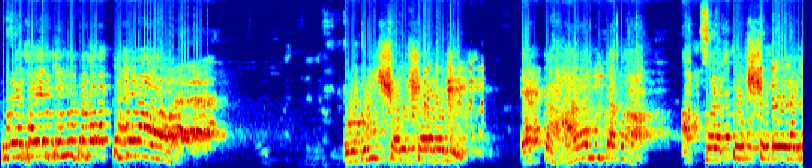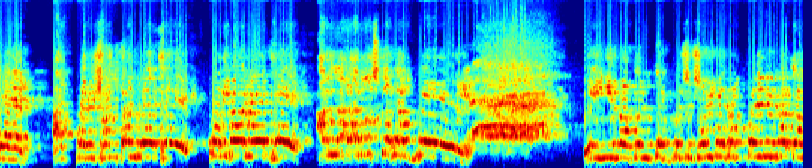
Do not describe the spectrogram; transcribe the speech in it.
কোন এসআইয়ের জন্য টাকা রাখতে হবে না। কোন পুলিশ সদস্যরা যদি একটা হারামি টাকা আপনারা স্পর্শ করে রাখেন আপনার সন্তান রয়েছে, পরিবার রয়েছে, আল্লাহ মানুষকে রাখবে। এই নির্বাচন চোদ্দশো শহীদের রক্তের নির্বাচন।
